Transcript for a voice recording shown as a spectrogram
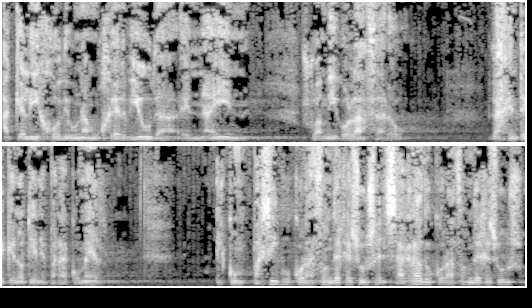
aquel hijo de una mujer viuda en Naín, su amigo Lázaro, la gente que no tiene para comer. El compasivo corazón de Jesús, el sagrado corazón de Jesús,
